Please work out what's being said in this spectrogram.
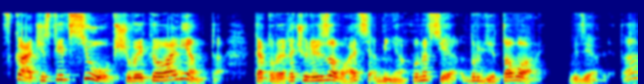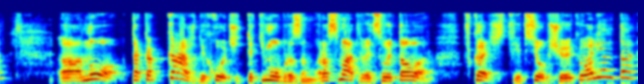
в качестве всеобщего эквивалента, который я хочу реализовать, обменяв на все другие товары в идеале. Да? А, но так как каждый хочет таким образом рассматривать свой товар в качестве всеобщего эквивалента,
